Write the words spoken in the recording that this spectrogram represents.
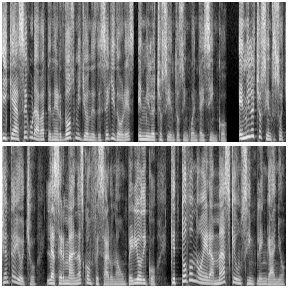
y que aseguraba tener dos millones de seguidores en 1855. En 1888, las hermanas confesaron a un periódico que todo no era más que un simple engaño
